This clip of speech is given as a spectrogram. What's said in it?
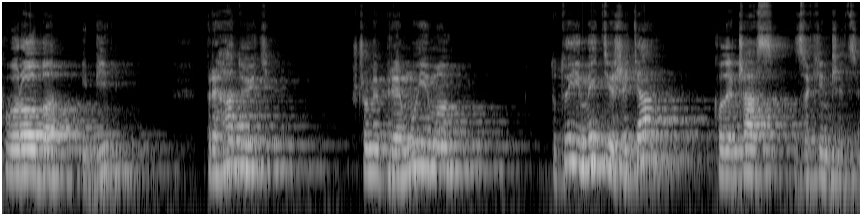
хвороба і біль пригадують, що ми прямуємо до тої миті життя, коли час закінчиться.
